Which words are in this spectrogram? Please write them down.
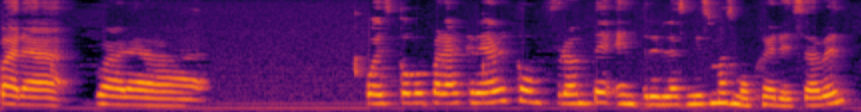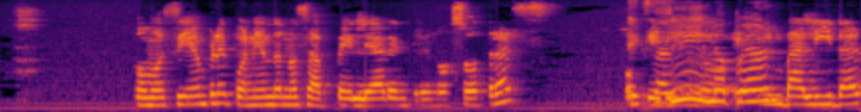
para, para pues como para crear el confronte entre las mismas mujeres, ¿saben? Como siempre, poniéndonos a pelear entre nosotras. Sí, lo peor. Invalidar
